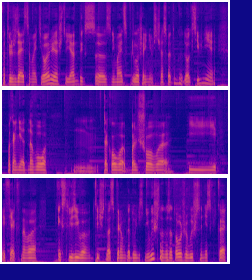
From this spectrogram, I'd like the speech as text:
подтверждается моя теория, что Яндекс э, занимается приложением сейчас в этом году активнее. Пока ни одного такого большого и эффектного эксклюзива в 2021 году у них не вышло, но зато уже вышло несколько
